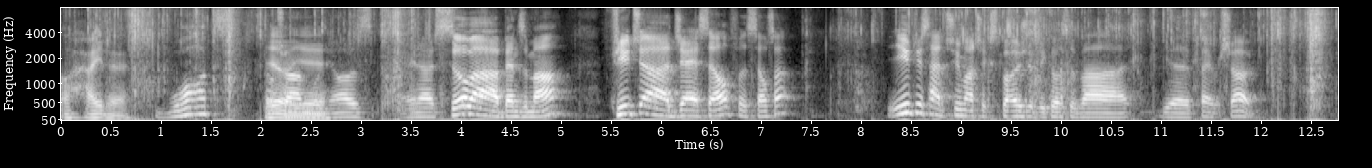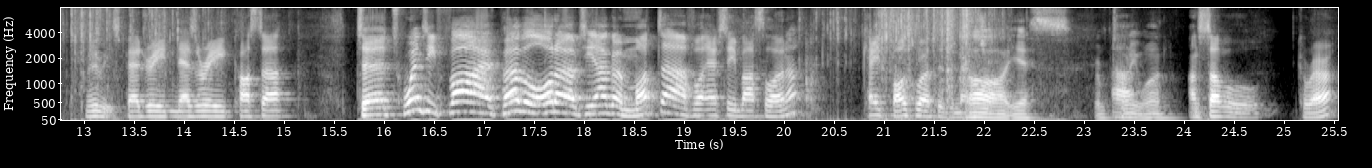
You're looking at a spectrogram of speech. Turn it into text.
I hate her. What? Hell yeah. Munoz, Marino, Silva, Benzema. Future JSL for Celta. You've just had too much exposure because of uh, your favourite show. Movies. Pedri, Nezeri, Costa. To 25, purple auto of Thiago Motta for FC Barcelona. Kate Bosworth is the manager. Oh, yes. From Uh, 21. Unstoppable Carrera.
